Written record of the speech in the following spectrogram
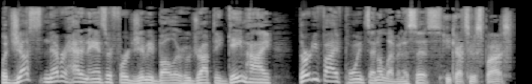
but just never had an answer for Jimmy Butler who dropped a game high 35 points and 11 assists. he got to the spots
